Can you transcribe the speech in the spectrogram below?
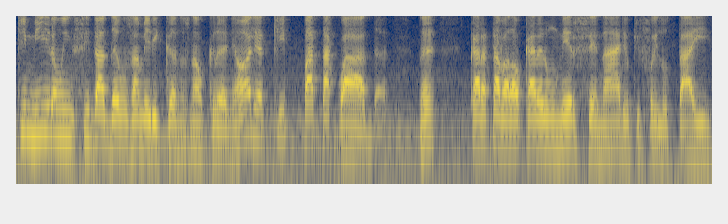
que miram em cidadãos americanos na Ucrânia. Olha que pataquada, né? O cara tava lá, o cara era um mercenário que foi lutar e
